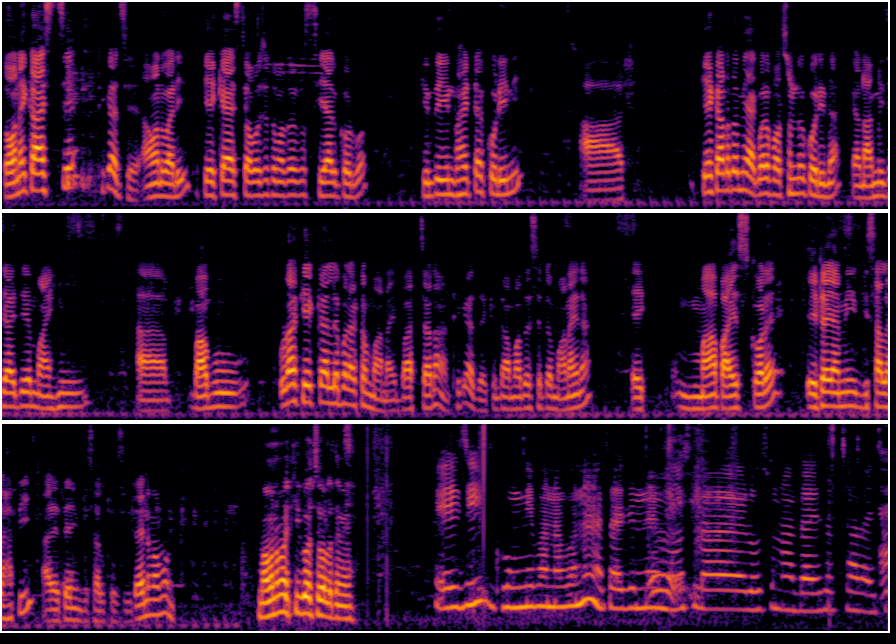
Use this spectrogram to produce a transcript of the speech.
তো অনেকে আসছে, ঠিক আছে, আমার বাড়ি। কেকে আসছে, অবশ্যই তোমাদের শেয়ার করব। কিন্তু ইনভাইটটা করিনি। আর কেক কাটা তো আমি একবারে পছন্দ করি না। কারণ আমি চাই যে মাহি বাবু ওরা কেক কাটলে পর একটা মানায় বাচ্চা না ঠিক আছে? কিন্তু আমাদের সেটা মানায় না। এই মা পায়েস করে এটাই আমি বিশাল হ্যাপি আর এটাই আমি বিশাল খুশি। তাই না মামুন? মামুন আমার কি করছ বলো তুমি? এই যে ঘুগনি বানাবো না তাই জন্য মশলা রসুন আদা এসব ছাড়াইছি।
